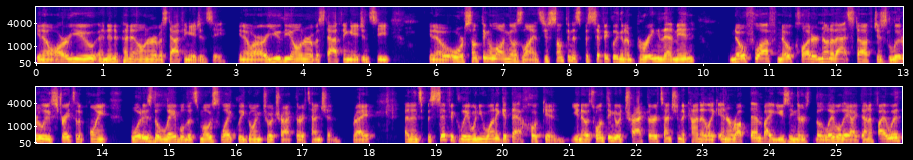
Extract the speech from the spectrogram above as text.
You know, are you an independent owner of a staffing agency? You know, or are you the owner of a staffing agency? You know, or something along those lines. Just something that's specifically going to bring them in. No fluff, no clutter, none of that stuff. Just literally straight to the point what is the label that's most likely going to attract their attention, right? And then specifically when you want to get that hook in, you know, it's one thing to attract their attention to kind of like interrupt them by using their the label they identify with.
